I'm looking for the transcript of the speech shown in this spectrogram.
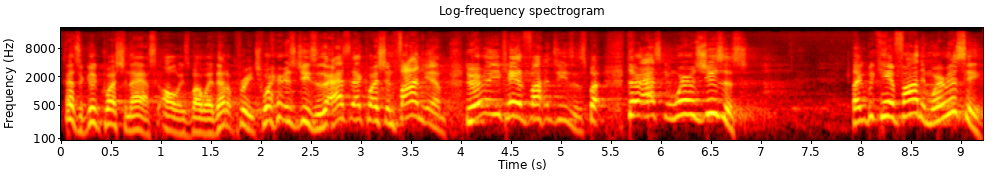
That's a good question to ask always, by the way. That'll preach. Where is Jesus? Ask that question, find him. Do everything you can, find Jesus. But they're asking, Where is Jesus? Like, we can't find him. Where is he?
